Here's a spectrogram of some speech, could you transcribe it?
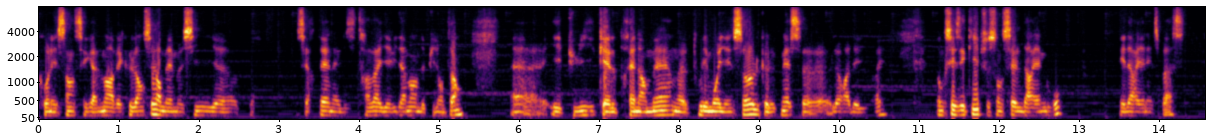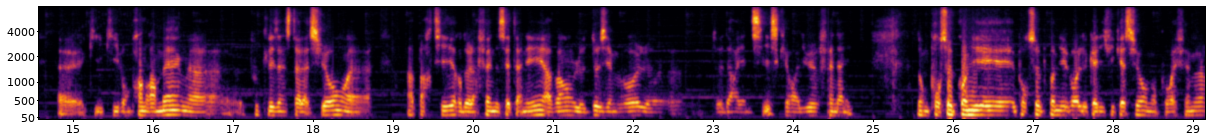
connaissance également avec le lanceur, même si pour certaines, elles y travaillent évidemment depuis longtemps euh, et puis qu'elles prennent en main euh, tous les moyens sols que le CNES euh, leur a délivrés. Donc ces équipes, ce sont celles d'Ariane Group et d'Ariane Espace, qui, qui, vont prendre en main toutes les installations à partir de la fin de cette année, avant le deuxième vol d'Ariane 6 qui aura lieu fin d'année. Donc pour ce premier pour ce premier vol de qualification, donc pour FM1,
